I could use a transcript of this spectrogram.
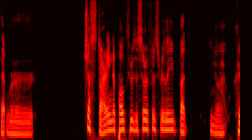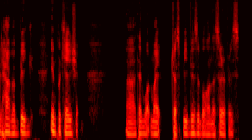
that were just starting to poke through the surface, really, but you know could have a big implication uh, than what might just be visible on the surface.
